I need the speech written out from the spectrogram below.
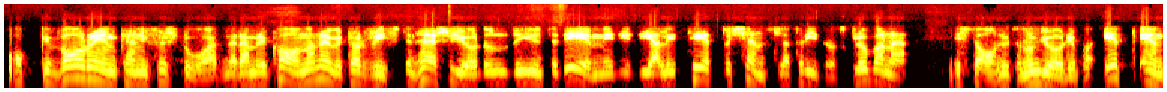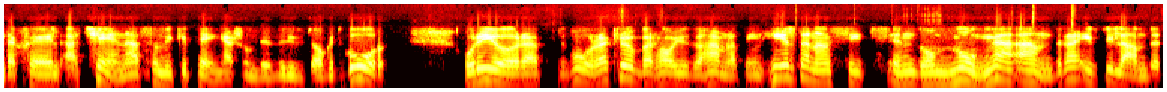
Och var och en kan ju förstå att när amerikanerna övertar driften här så gör de det ju inte det med idealitet och känsla för idrottsklubbarna i stan utan de gör det på ett enda skäl att tjäna så mycket pengar som det överhuvudtaget går. Och det gör att våra klubbar har ju då hamnat i en helt annan sits än de många andra ute i landet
